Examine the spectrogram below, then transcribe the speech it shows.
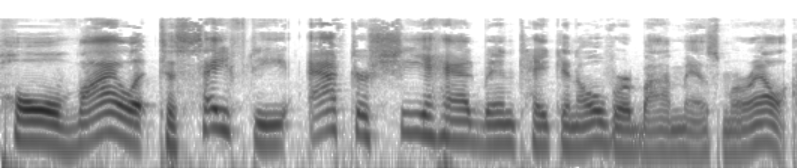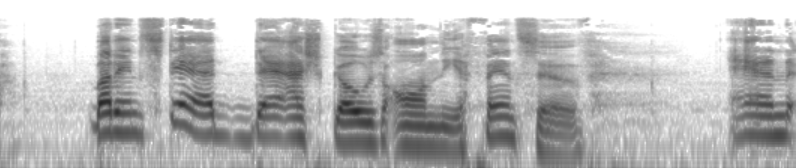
pull Violet to safety after she had been taken over by Mesmerella. But instead, Dash goes on the offensive and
